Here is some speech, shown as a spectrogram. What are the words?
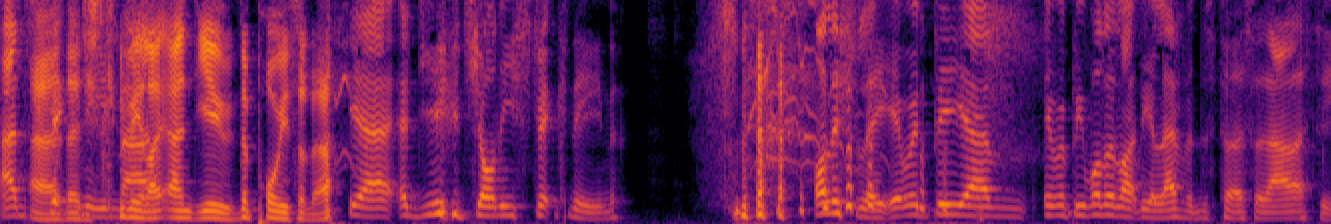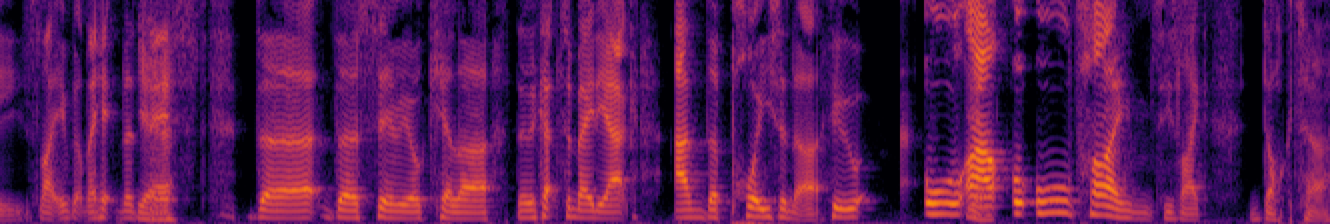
And uh, they're just gonna man. be like, "And you, the poisoner." Yeah, and you, Johnny Strychnine. Honestly, it would be um, it would be one of like the Eleven's personalities. Like you've got the hypnotist, the the serial killer, the kleptomaniac, and the poisoner. Who all out all times he's like, Doctor,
